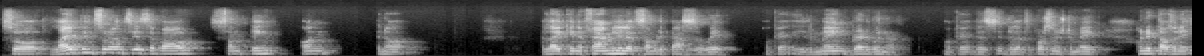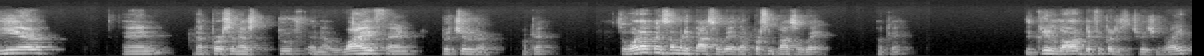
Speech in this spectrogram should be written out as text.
So life insurance is about something on, you know, like in a family, let somebody passes away. Okay. Is the main breadwinner. Okay. This, the person is to make 100,000 a year and that person has two and a wife and two children. Okay. So what happens? Somebody pass away, that person pass away. Okay. It creates a lot of difficult situation, right?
